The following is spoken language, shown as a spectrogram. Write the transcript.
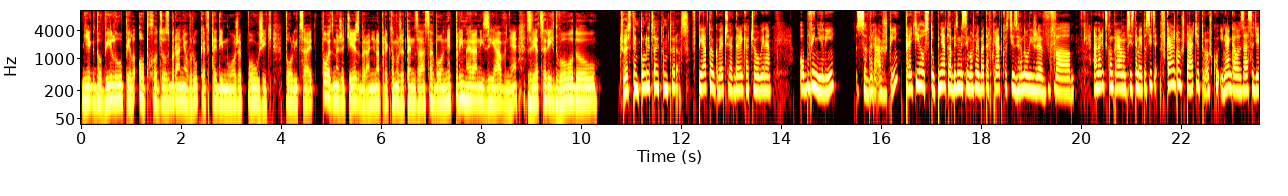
niekto vylúpil obchod so zbraňou v ruke, vtedy môže použiť policajt. Povedzme, že tiež zbraň, napriek tomu, že ten zásah bol neprimeraný zjavne z viacerých dôvodov dôvodov. Čo je s tým policajtom teraz? V piatok večer Dereka Chauvina obvinili z vraždy tretieho stupňa. To aby sme si možno iba tak v krátkosti zhrnuli, že v americkom právnom systéme je to síce v každom štáte trošku inak, ale v zásade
